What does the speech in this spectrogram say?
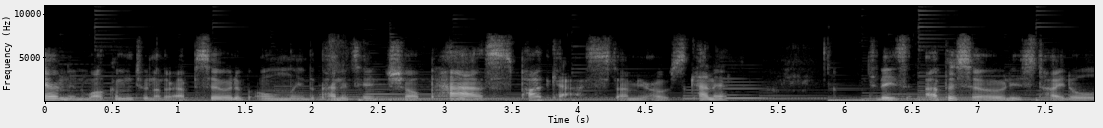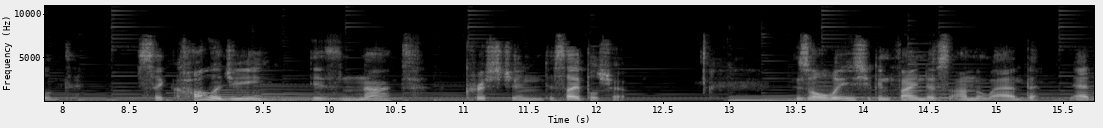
again, and welcome to another episode of Only the Penitent Shall Pass podcast. I'm your host, Kenneth. Today's episode is titled Psychology is Not Christian Discipleship. As always, you can find us on the web at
